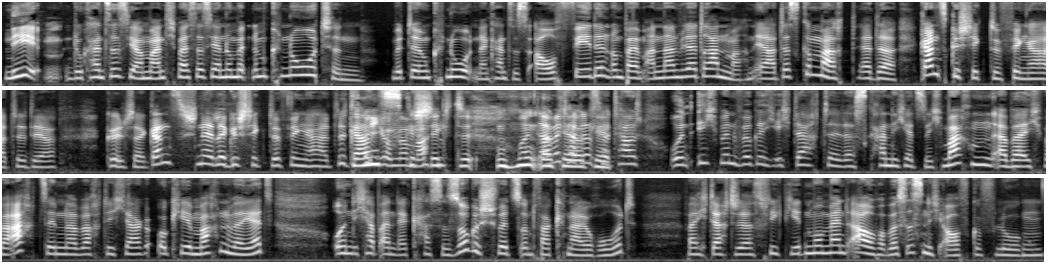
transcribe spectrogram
nee, du kannst es ja, manchmal ist das ja nur mit einem Knoten. Mit dem Knoten. Dann kannst du es auffädeln und beim anderen wieder dran machen. Er hat das gemacht. Er hat da ganz geschickte Finger, hatte der Gülscher. Ganz schnelle, geschickte Finger hatte Ganz der junge Mann. geschickte. Mhm, Und damit okay, hat er es okay. vertauscht. Und ich bin wirklich, ich dachte, das kann ich jetzt nicht machen, aber ich war 18 und da dachte ich, ja, okay, machen wir jetzt. Und ich habe an der Kasse so geschwitzt und war knallrot, weil ich dachte, das fliegt jeden Moment auf, aber es ist nicht aufgeflogen.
